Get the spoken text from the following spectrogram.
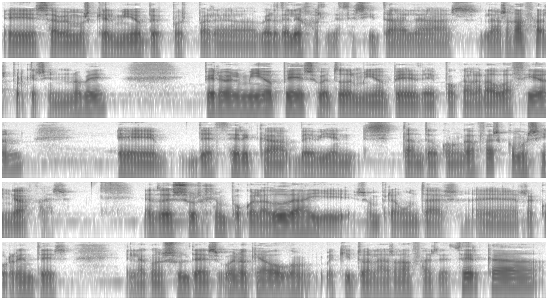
Eh, sabemos que el miope, pues para ver de lejos, necesita las, gafas, porque si no, no ve. Pero el miope, sobre todo el miope de poca graduación, eh, de cerca ve bien tanto con gafas como sin gafas. Entonces surge un poco la duda y son preguntas eh, recurrentes en la consulta es, bueno, ¿qué hago? ¿Me quito las gafas de cerca?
